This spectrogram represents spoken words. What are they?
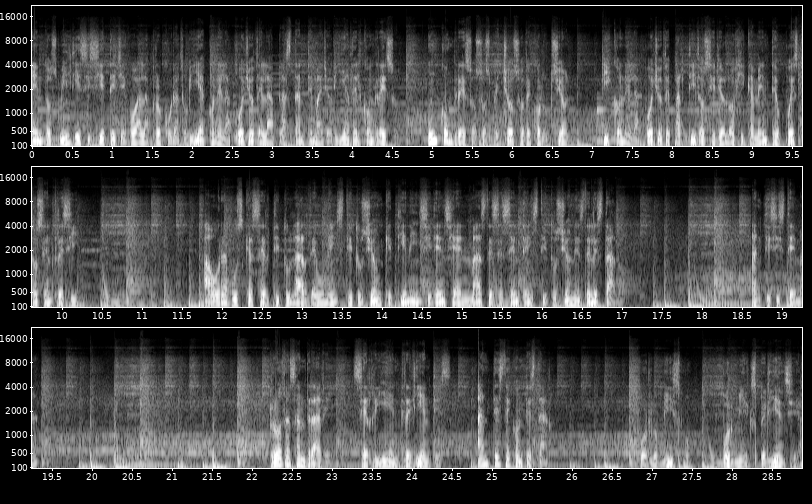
En 2017 llegó a la Procuraduría con el apoyo de la aplastante mayoría del Congreso, un Congreso sospechoso de corrupción, y con el apoyo de partidos ideológicamente opuestos entre sí. Ahora busca ser titular de una institución que tiene incidencia en más de 60 instituciones del Estado. ¿Antisistema? Rodas Andrade se ríe entre dientes antes de contestar. Por lo mismo, por mi experiencia.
